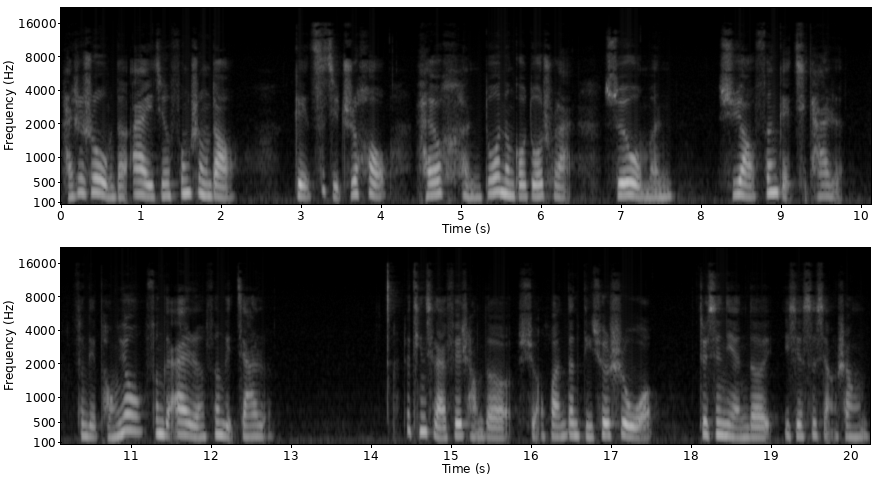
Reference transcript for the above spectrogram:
还是说我们的爱已经丰盛到给自己之后还有很多能够多出来，所以我们需要分给其他人，分给朋友，分给爱人，分给家人。这听起来非常的玄幻，但的确是我这些年的一些思想上、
